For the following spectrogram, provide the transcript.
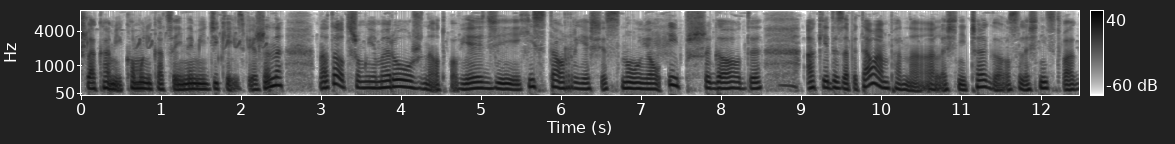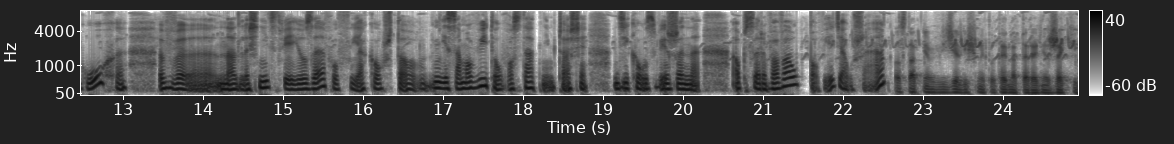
szlakami komunikacyjnymi dzikiej zwierzyny, no to otrzymujemy różne odpowiedzi, historie się snują i przygody. A kiedy zapytałam pana leśniczego z leśnictwa Głuche w nadleśnictwie Józefów, jakąż to niesamowitą w ostatnim czasie dziką zwierzynę obserwował, powiedział, że... Ostatnio widzieliśmy tutaj na terenie rzeki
